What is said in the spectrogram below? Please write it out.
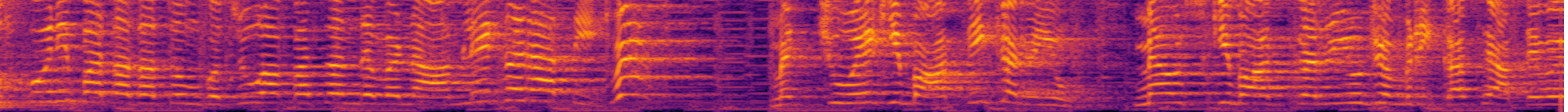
आपको नहीं पता था तुमको चूहा पसंद है वरना हम लेकर आती। मैं- मैं चूहे की बात नहीं कर रही हूँ। मैं उसकी बात कर रही हूँ जो अमेरिका से आते हुए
